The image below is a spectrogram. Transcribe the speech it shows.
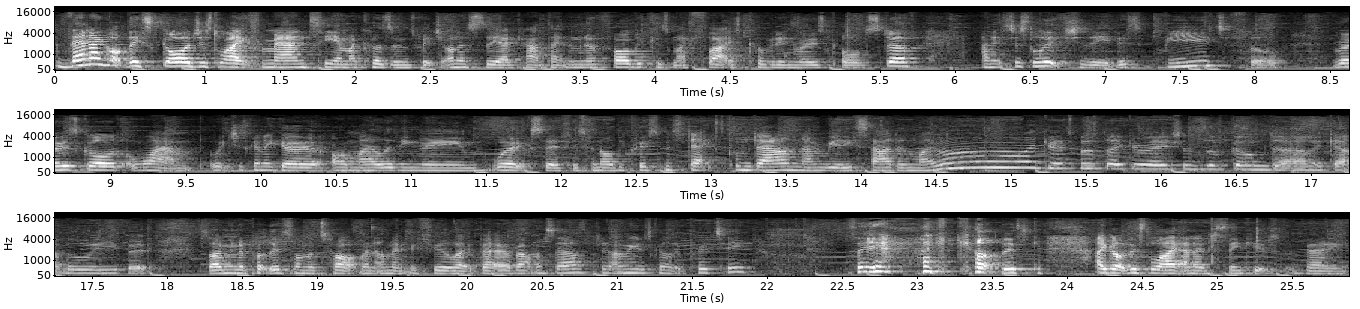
Then I got this gorgeous light from my auntie and my cousins, which honestly I can't thank them enough for because my flat is covered in rose gold stuff. And it's just literally this beautiful rose gold lamp, which is gonna go on my living room work surface when all the Christmas decks come down. And I'm really sad and like, oh, my Christmas decorations have come down. I can't believe it. So I'm gonna put this on the top and it'll make me feel like better about myself. Do you know what I mean? It's gonna look pretty. So yeah, I got this, I got this light and I just think it's very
